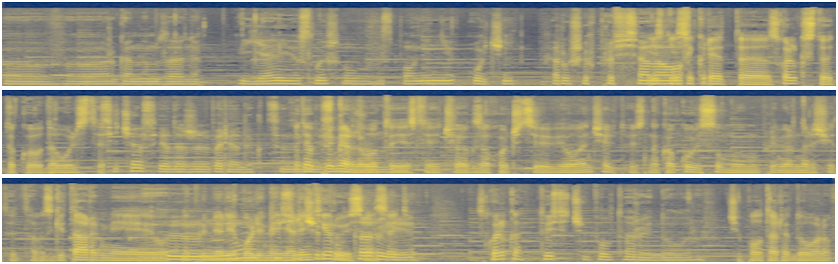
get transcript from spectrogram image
в органном зале. Я ее слышал в исполнении очень хороших профессионалов. Если не секрет, э, сколько стоит такое удовольствие? Сейчас я даже порядок цены Хотя примерно, скажу. вот если человек захочет себе виолончель, то есть на какую сумму ему примерно рассчитывать? Там с гитарами, вот, например, ну, я более-менее ориентируюсь, а с этим... Сколько? Тысячи полторы долларов. Тысячи полторы долларов.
